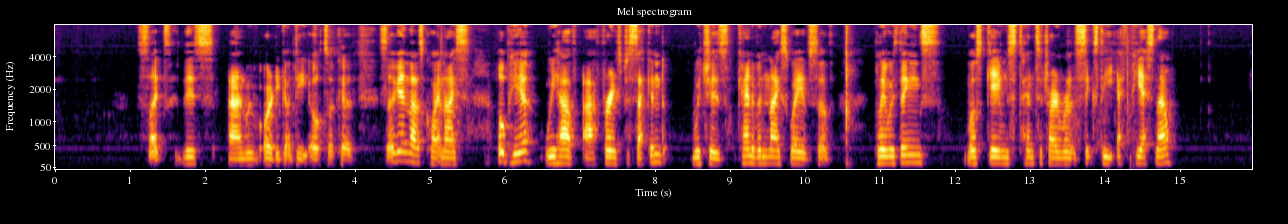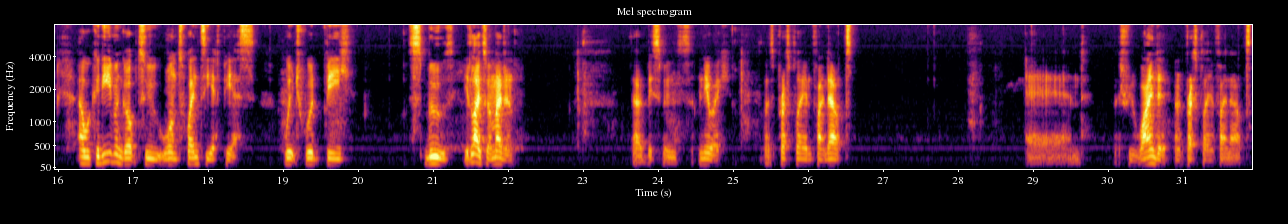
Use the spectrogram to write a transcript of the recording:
select this and we've already got the auto code. So again, that's quite nice. Up here, we have our frames per second, which is kind of a nice way of sort of playing with things. Most games tend to try and run at 60 FPS now. And we could even go up to 120 FPS, which would be smooth. You'd like to imagine. That would be smooth. Anyway, let's press play and find out. And Let's rewind it and press play and find out.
